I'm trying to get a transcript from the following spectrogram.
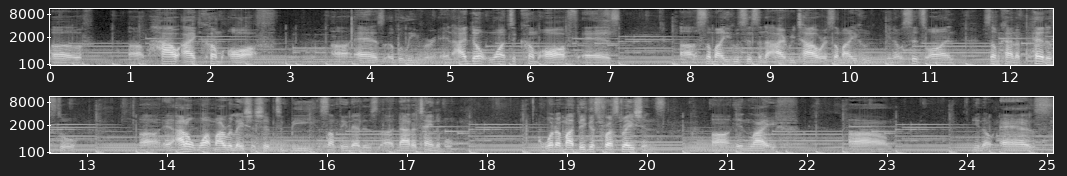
of um, how I come off uh, as a believer. And I don't want to come off as uh, somebody who sits in the ivory tower, somebody who, you know, sits on some kind of pedestal. Uh, and I don't want my relationship to be something that is uh, not attainable. One of my biggest frustrations uh, in life, um, you know, as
